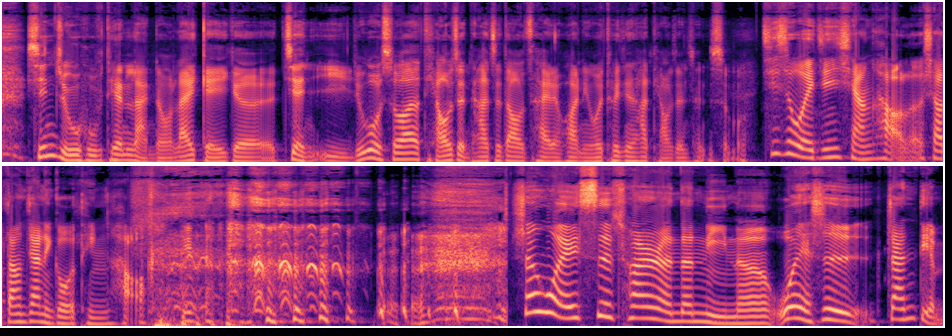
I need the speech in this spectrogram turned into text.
新竹胡天蓝哦，来给一个建议。如果说要调整他这道菜的话，你会推荐他调整成什么？其实我已经想好了，小当家，你给我听好。身为四川人的你呢，我也是沾点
